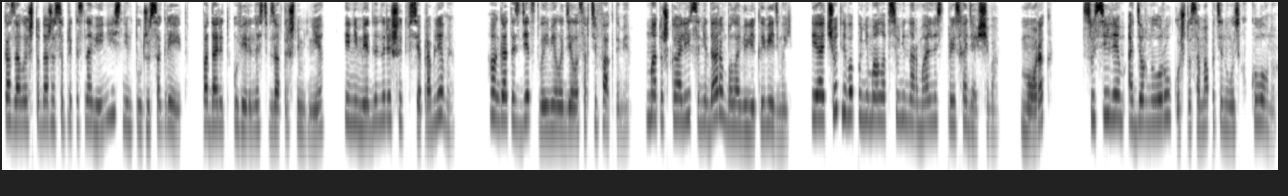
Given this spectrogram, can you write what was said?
Казалось, что даже соприкосновение с ним тут же согреет, подарит уверенность в завтрашнем дне и немедленно решит все проблемы. Агата с детства имела дело с артефактами. Матушка Алиса недаром была великой ведьмой и отчетливо понимала всю ненормальность происходящего. Морок с усилием отдернула руку, что сама потянулась к кулону.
